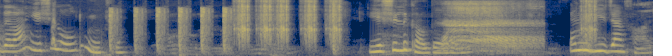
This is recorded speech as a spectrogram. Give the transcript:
Nerede lan? Yeşil oldu mu yoksa? Yeşilli kaldı herhalde. Onu yiyeceksin sen.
